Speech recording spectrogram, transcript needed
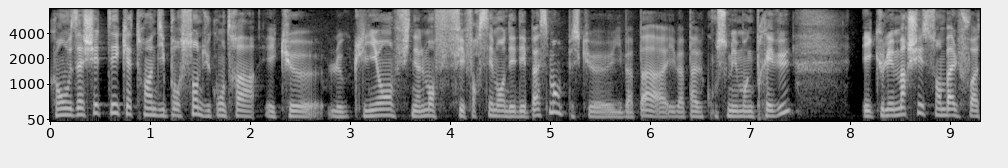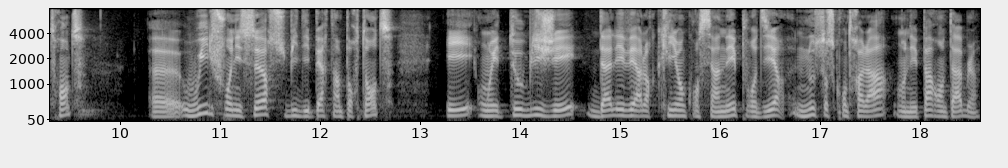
Quand vous achetez 90% du contrat et que le client finalement fait forcément des dépassements, parce qu'il ne va, pas- consommer moins que prévu, et que les marchés s'emballent x 30, euh, oui, le fournisseur subit des pertes importantes et ont été obligés d'aller vers leurs clients concernés pour dire nous, sur ce contrat-là, on n'est pas rentable,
